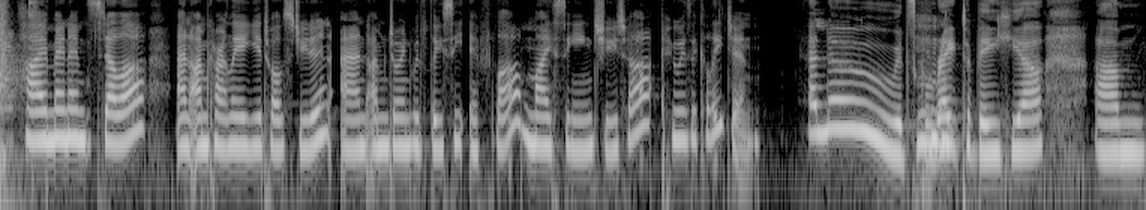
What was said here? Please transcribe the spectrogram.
Hi, my name's Stella, and I'm currently a Year 12 student, and I'm joined with Lucy Ifla, my singing tutor, who is a collegian. Hello, it's great to be here. Um,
